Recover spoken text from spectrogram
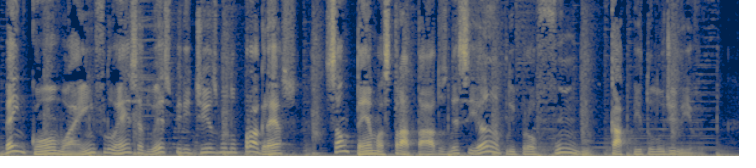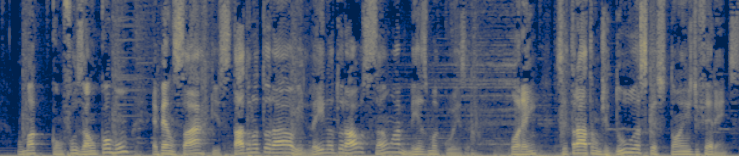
bem como a influência do Espiritismo no progresso, são temas tratados nesse amplo e profundo capítulo de livro. Uma confusão comum é pensar que estado natural e lei natural são a mesma coisa. Porém, se tratam de duas questões diferentes,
